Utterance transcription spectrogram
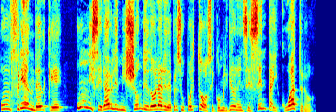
Un Friended que un miserable millón de dólares de presupuesto se convirtieron en 64.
